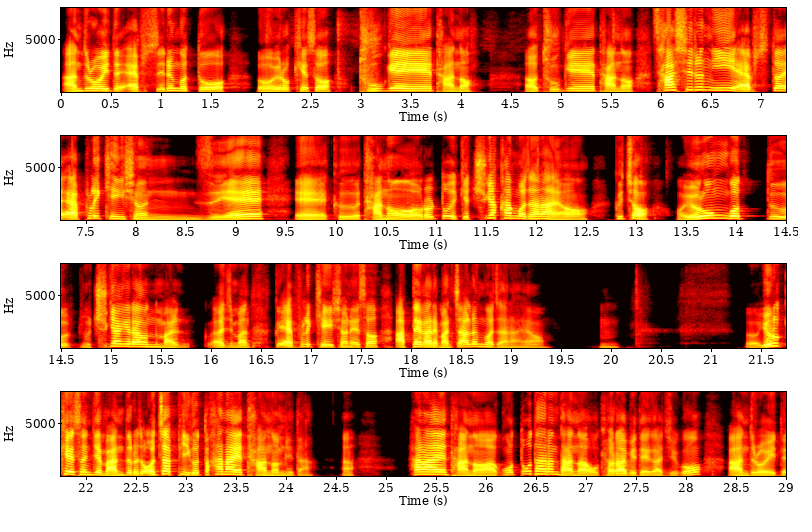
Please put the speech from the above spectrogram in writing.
Android apps 이런 것도 어, 이렇게 해서 두 개의 단어 어, 두 개의 단어. 사실은 이 앱스도 applications의 예, 그 단어를 또 이렇게 축약한 거잖아요. 그쵸? 어, 요런 것도 뭐 축약이라고는 말 하지만 그 애플리케이션에서 앞대가리만 자른 거잖아요. 음. 어, 요렇게 해서 이제 만들어져. 어차피 이것도 하나의 단어입니다. 아, 하나의 단어하고 또 다른 단어하고 결합이 돼가지고 Android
